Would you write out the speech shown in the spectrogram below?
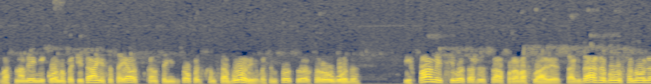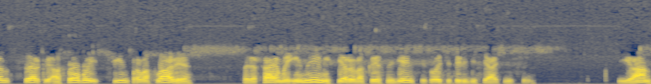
Восстановление иконопочитания состоялось в Константинопольском соборе 842 года. И в память всего торжества православия тогда же был установлен в церкви особый чин православия, совершаемый и ныне в первый воскресный день Святой Четыредесятницы. Иоанн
